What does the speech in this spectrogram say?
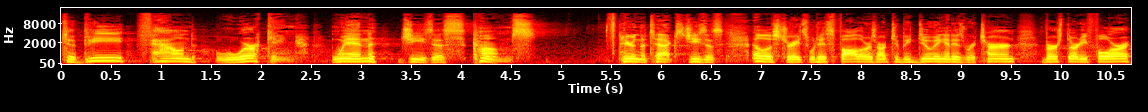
to be found working when Jesus comes. Here in the text, Jesus illustrates what his followers are to be doing at his return. Verse 34,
